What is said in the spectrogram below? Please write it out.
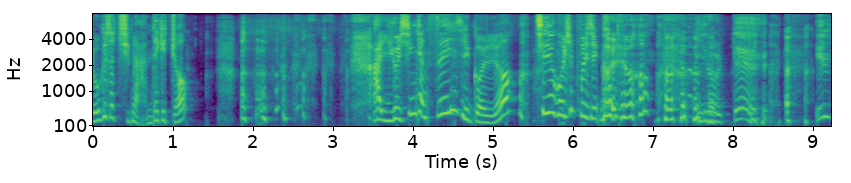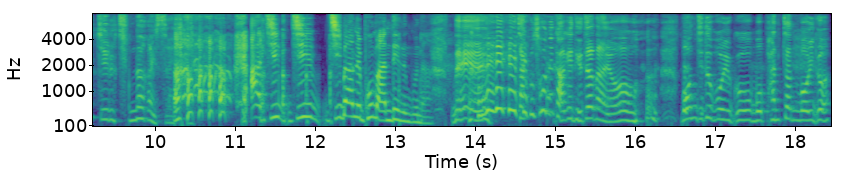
여기서 지면 안 되겠죠? 아, 이거 신경 쓰이실걸요? 치우고 싶으실걸요? 이럴 때 일주일 집 나가 있어요. 아, 집, 집, 집안을 보면 안 되는구나. 네. 자꾸 손이 가게 되잖아요. 먼지도 보이고, 뭐 반찬 뭐 이거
